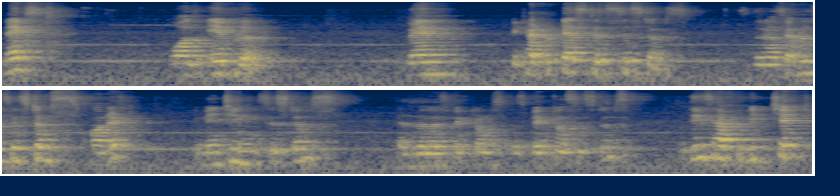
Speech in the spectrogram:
Next was April when it had to test its systems. So there are several systems on it, imaging systems as well as spectrum, spectral systems. These have to be checked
